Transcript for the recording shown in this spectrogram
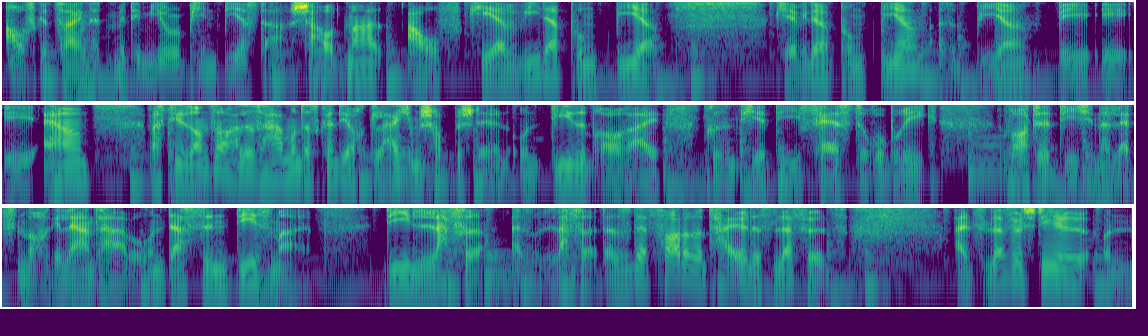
Ausgezeichnet mit dem European Beer Star. Schaut mal auf kehrwieder.bier. Kehrwieder.bier, also Bier, B-E-E-R. Was die sonst noch alles haben und das könnt ihr auch gleich im Shop bestellen. Und diese Brauerei präsentiert die feste Rubrik Worte, die ich in der letzten Woche gelernt habe. Und das sind diesmal die Laffe, also Laffe, das ist der vordere Teil des Löffels. Als Löffelstiel und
